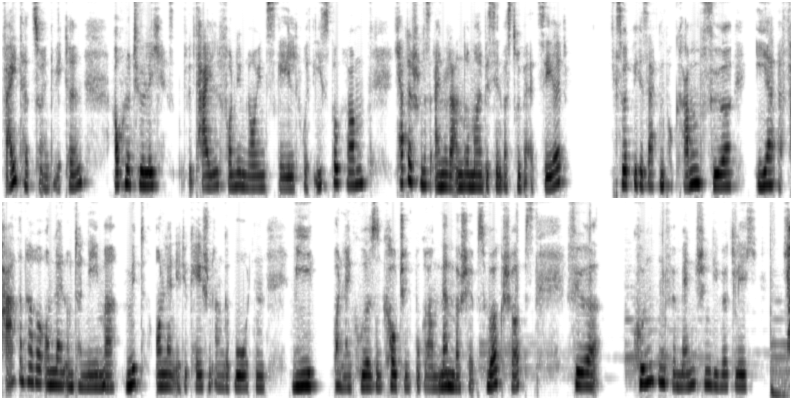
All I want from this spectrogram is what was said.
weiterzuentwickeln. Auch natürlich Teil von dem neuen Scale with Ease Programm. Ich hatte schon das ein oder andere Mal ein bisschen was drüber erzählt. Es wird, wie gesagt, ein Programm für eher erfahrenere Online-Unternehmer mit Online-Education-Angeboten wie Online-Kursen, Coaching-Programmen, Memberships, Workshops für Kunden, für Menschen, die wirklich ja,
